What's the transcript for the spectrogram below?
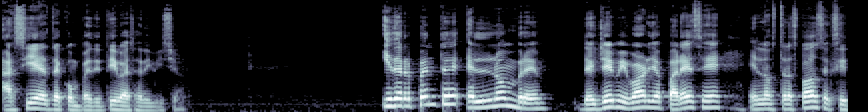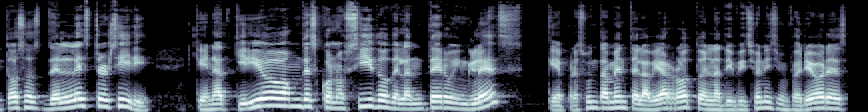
Así es de competitiva esa división. Y de repente el nombre de Jamie Vardy aparece en los traspasos exitosos de Leicester City, quien adquirió a un desconocido delantero inglés que presuntamente le había roto en las divisiones inferiores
